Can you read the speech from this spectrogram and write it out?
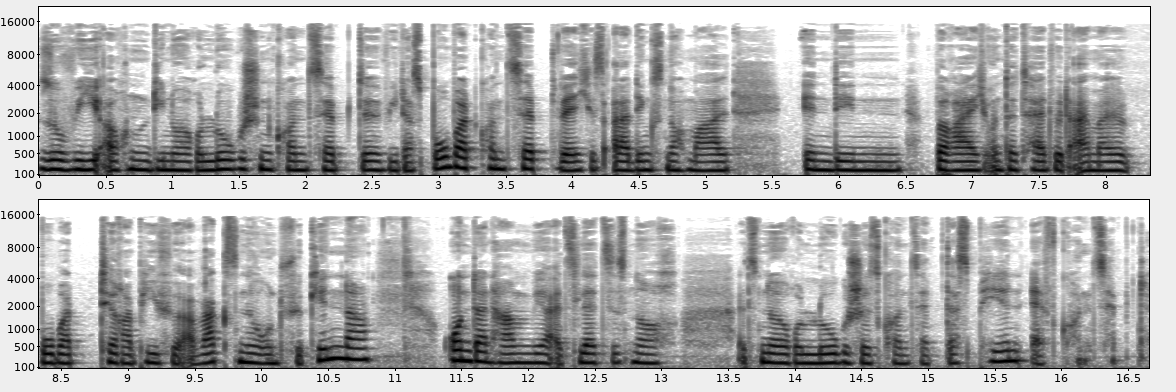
sowie auch die neurologischen Konzepte wie das Bobat-Konzept, welches allerdings nochmal in den Bereich unterteilt wird. Einmal Bobat-Therapie für Erwachsene und für Kinder. Und dann haben wir als letztes noch als neurologisches Konzept das PNF-Konzept.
